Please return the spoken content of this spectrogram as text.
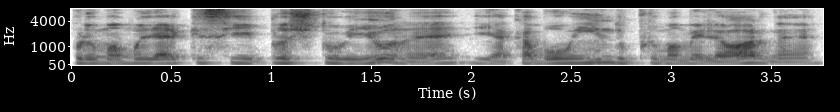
por uma mulher que se prostituiu, né, e acabou indo para uma melhor, né,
